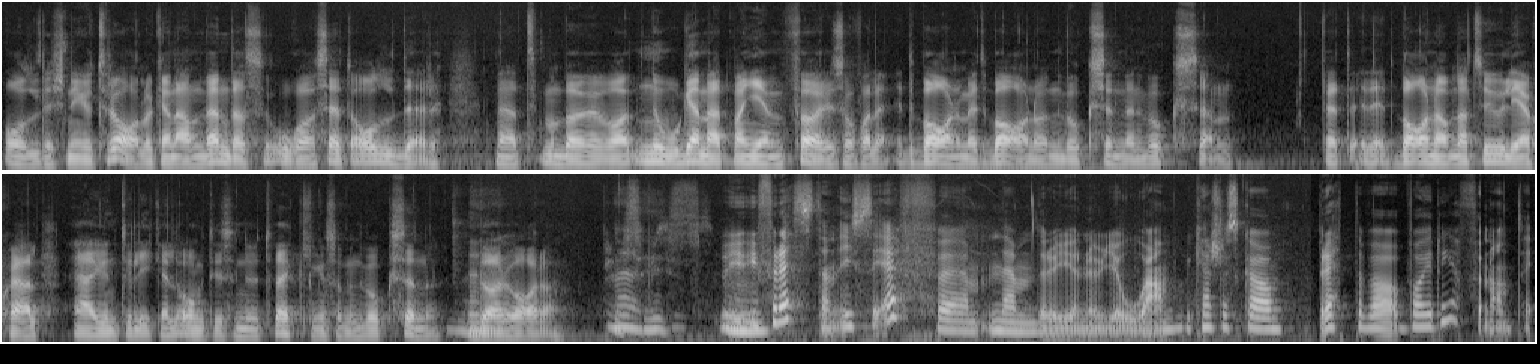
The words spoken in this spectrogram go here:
åldersneutral och kan användas oavsett ålder. Men att man behöver vara noga med att man jämför i så fall ett barn med ett barn och en vuxen med en vuxen. För att ett barn av naturliga skäl är ju inte lika långt i sin utveckling som en vuxen Nej. bör vara. Precis. Mm. Förresten, ICF eh, nämnde du ju nu Johan. Vi kanske ska berätta vad, vad är det för någonting?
